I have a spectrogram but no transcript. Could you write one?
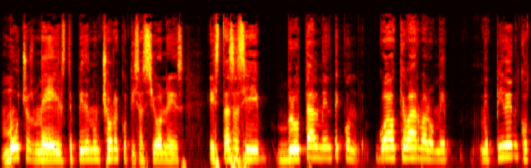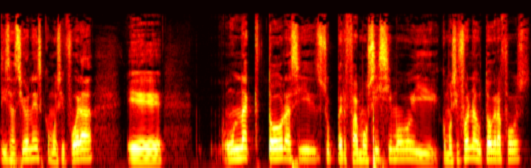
muchos mails, te piden un chorro de cotizaciones, estás así brutalmente con, wow, qué bárbaro, me, me piden cotizaciones como si fuera eh, un actor así súper famosísimo y como si fueran autógrafos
